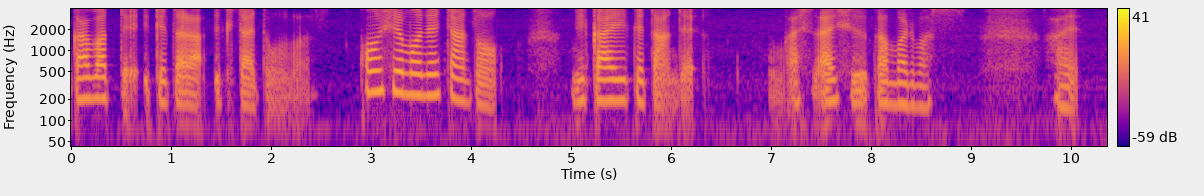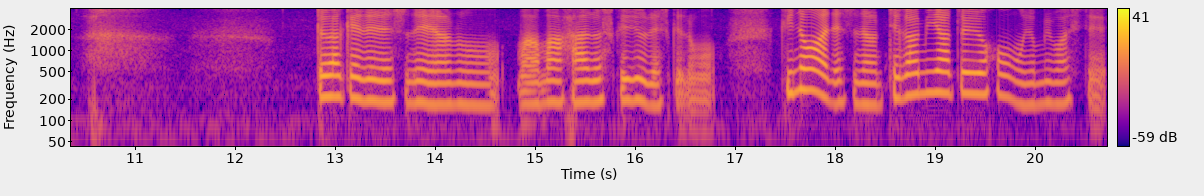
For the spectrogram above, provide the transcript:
頑張っていけたら行きたいと思います。今週もね、ちゃんと2回行けたんで、来週頑張ります。はい。というわけでですね、あの、まあまあハードスケジュールですけども、昨日はですね、手紙屋という本を読みまして、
